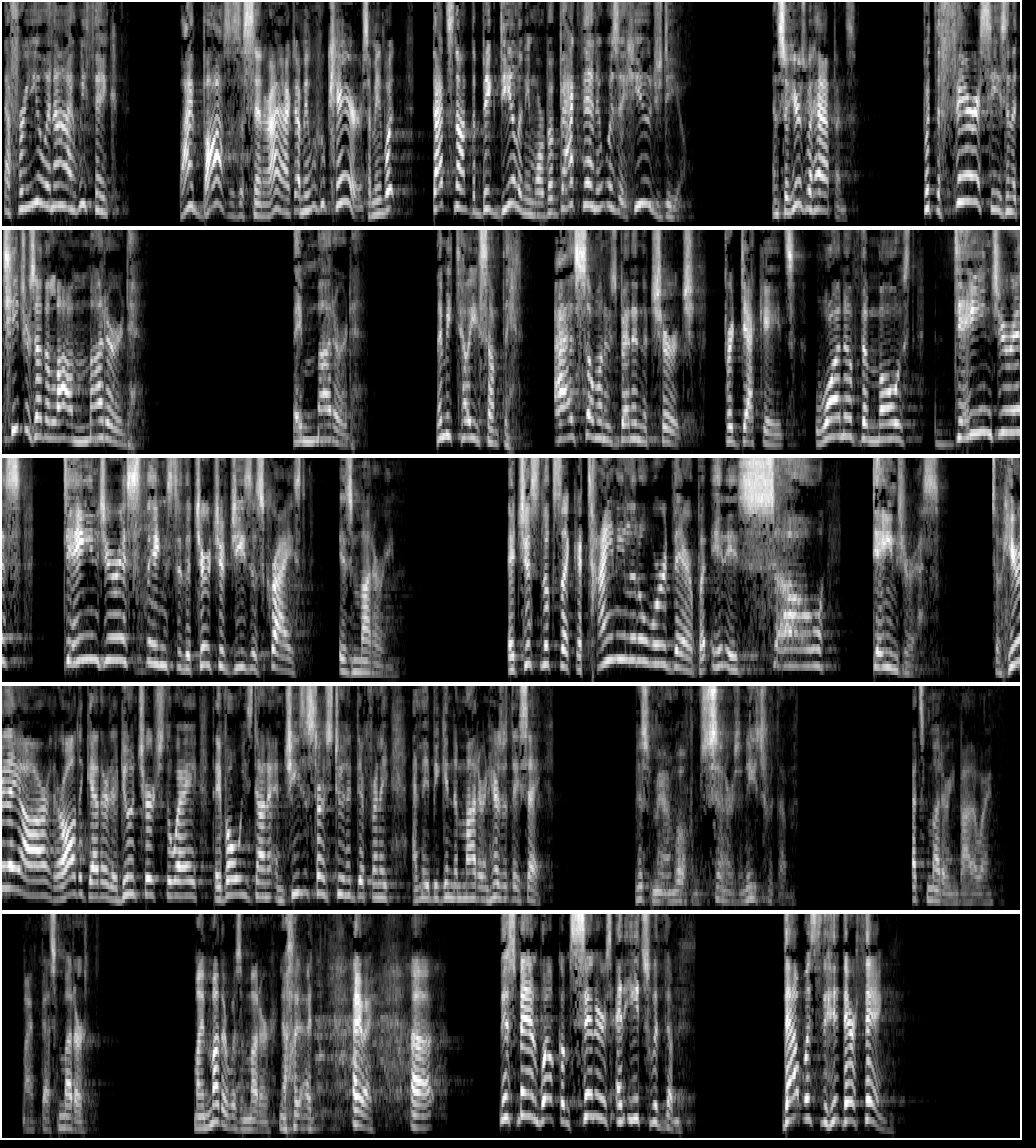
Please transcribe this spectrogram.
Now, for you and I, we think, my boss is a sinner. I, act, I mean, who cares? I mean, what? That's not the big deal anymore. But back then, it was a huge deal. And so here's what happens. But the Pharisees and the teachers of the law muttered. They muttered. Let me tell you something. As someone who's been in the church for decades, one of the most dangerous dangerous things to the church of Jesus Christ is muttering. It just looks like a tiny little word there, but it is so dangerous. So here they are, they're all together, they're doing church the way they've always done it, and Jesus starts doing it differently, and they begin to mutter. And here's what they say This man welcomes sinners and eats with them. That's muttering, by the way. My best mutter. My mother was a mutter. No, I, anyway. Uh, this man welcomes sinners and eats with them. That was the, their thing.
